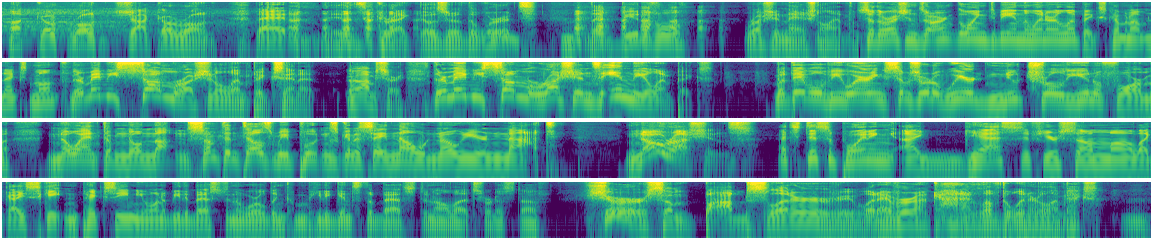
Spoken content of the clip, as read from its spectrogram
Chacaron, chacaron. That is correct. Those are the words. The beautiful Russian national anthem. So the Russians aren't going to be in the Winter Olympics coming up next month? There may be some Russian Olympics in it. Uh, I'm sorry. There may be some Russians in the Olympics. But they will be wearing some sort of weird neutral uniform. No anthem, no nothing. Something tells me Putin's going to say, no, no, you're not. No Russians. That's disappointing, I guess, if you're some uh, like ice skating pixie and you want to be the best in the world and compete against the best and all that sort of stuff. Sure, some bobsledder or whatever. Oh, God, I love the Winter Olympics. Mm.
